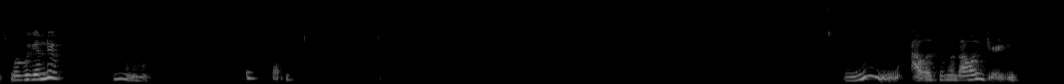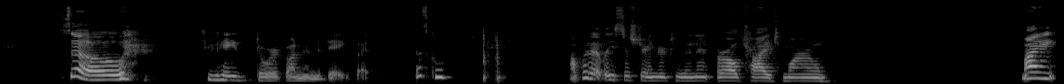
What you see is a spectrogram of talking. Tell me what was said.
So what are we gonna do? I don't know. Push the button. Ooh, Alice in a Dolly Dream. So, two HAEDs to work on in a day, but that's cool. I'll put at least a strand or two in it, or I'll try tomorrow. My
